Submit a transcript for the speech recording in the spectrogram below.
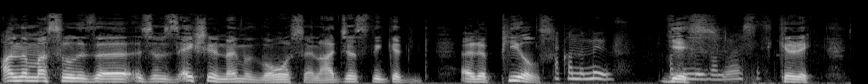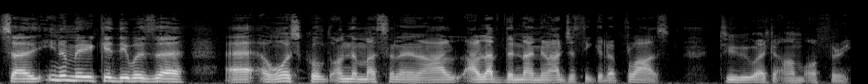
On the muscle is a is, is actually a name of a horse, and I just think it it appeals Like on the move. On Yes. The move the. Correct. So in America there was a, a, a horse called On the Muscle, and I I love the name, and I just think it applies to what I'm offering.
